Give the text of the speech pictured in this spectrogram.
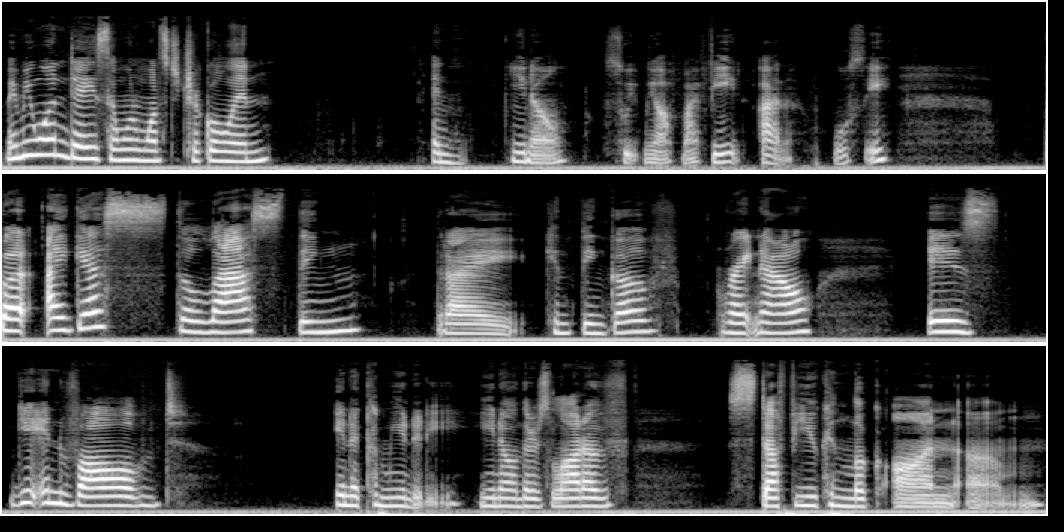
maybe one day someone wants to trickle in and, you know, sweep me off my feet. I don't we'll see. But I guess the last thing that I can think of right now is get involved in a community. You know, there's a lot of stuff you can look on um,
